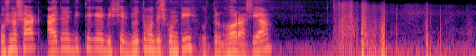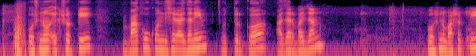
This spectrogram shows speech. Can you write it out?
প্রশ্ন ষাট, আয়তনের দিক থেকে বিশ্বের বৃহত্তম দেশ কোনটি? উত্তর ঘ, রাশিয়া। প্রশ্ন একষট্টি, বাকু কোন দেশের রাজধানী? উত্তর ক, আজারবাইজান। প্রশ্ন বাষট্টি,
